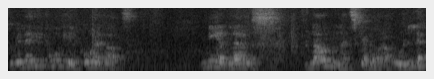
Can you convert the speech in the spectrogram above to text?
Så vi lägger på villkoret att medlemsnamnet ska vara Olle.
